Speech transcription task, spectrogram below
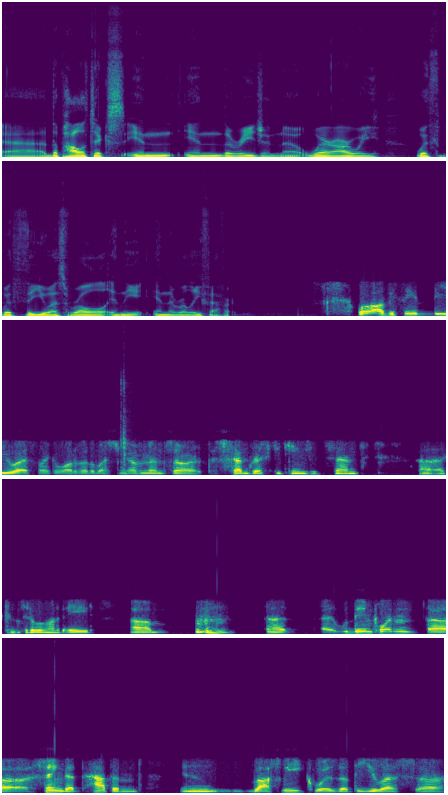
uh, the politics in in the region. Uh, where are we with with the U.S. role in the in the relief effort? Well, obviously, the U.S., like a lot of other Western governments, are sent rescue teams. It sent uh, a considerable amount of aid. Um, uh, the important uh, thing that happened in last week was that the U.S. Uh,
